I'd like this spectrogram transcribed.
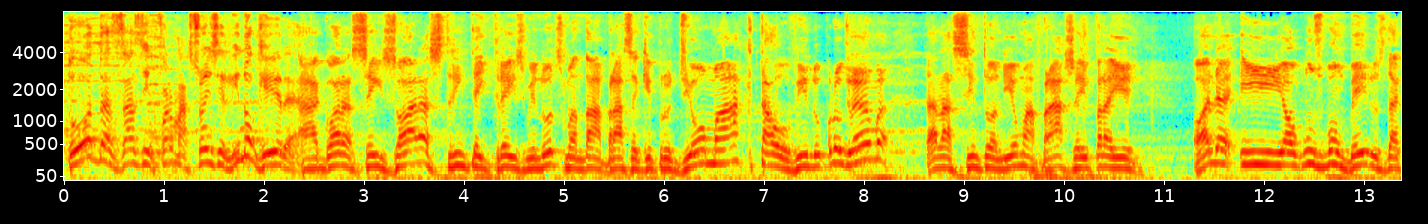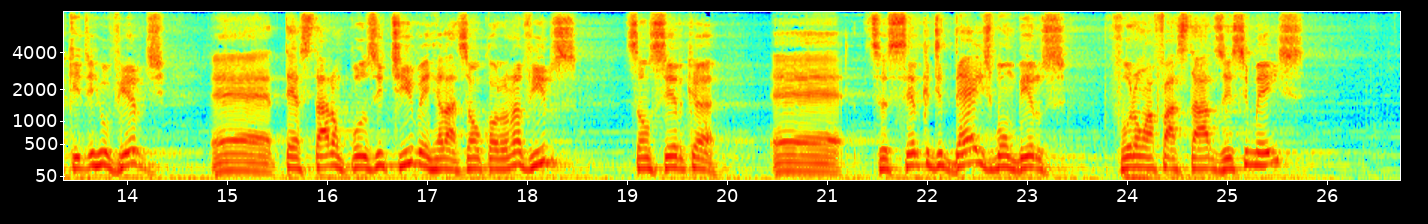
Todas as informações Eli Nogueira. Agora 6 horas 33 minutos. Mandar um abraço aqui pro Diomar, que tá ouvindo o programa, tá na sintonia. Um abraço aí para ele. Olha, e alguns bombeiros daqui de Rio Verde é, testaram positivo em relação ao coronavírus. São cerca é, cerca de 10 bombeiros foram afastados esse mês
